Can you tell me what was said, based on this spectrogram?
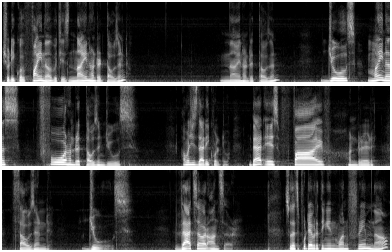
should equal final, which is 900,000, 900,000 joules minus 400,000 joules. How much is that equal to? That is 500,000 joules. That's our answer. So let's put everything in one frame now.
